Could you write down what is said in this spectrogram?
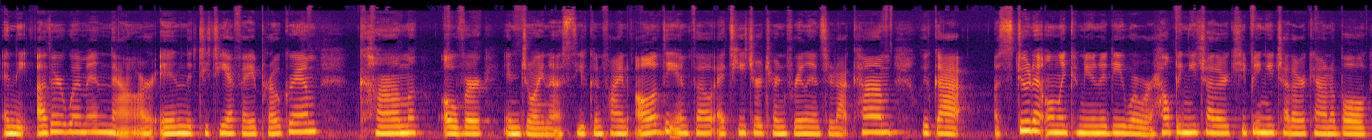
and the other women that are in the TTFA program, come over and join us. You can find all of the info at teacherturnedfreelancer.com. We've got a student only community where we're helping each other, keeping each other accountable.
